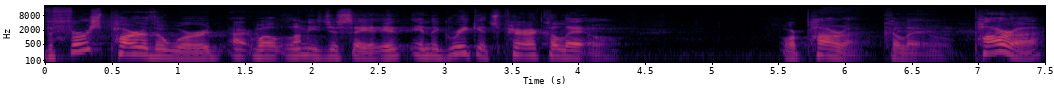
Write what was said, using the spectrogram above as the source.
The first part of the word, uh, well, let me just say it. In the Greek, it's parakaleo or parakaleo. Para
